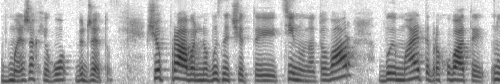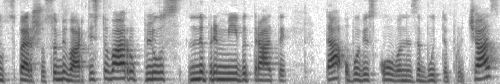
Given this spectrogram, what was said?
в межах його бюджету. Щоб правильно визначити ціну на товар, ви маєте врахувати ну, спершу собівартість товару, плюс непрямі витрати, та обов'язково не забудьте про час,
